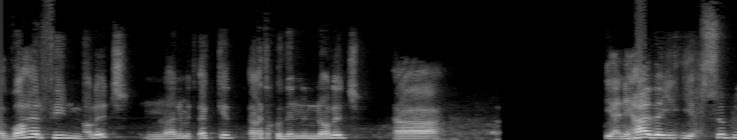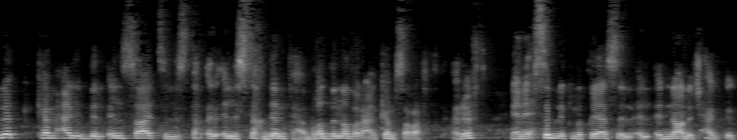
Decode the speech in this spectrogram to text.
الظاهر في ال knowledge ما أنا متأكد أعتقد إن ال knowledge آه يعني هذا يحسب لك كم عدد ال insights اللي, استخدمتها بغض النظر عن كم صرفت عرفت؟ يعني يحسب لك مقياس ال knowledge حقك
